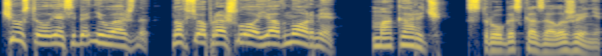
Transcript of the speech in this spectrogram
чувствовал я себя неважно, но все прошло, я в норме». «Макарыч», — строго сказала Женя.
